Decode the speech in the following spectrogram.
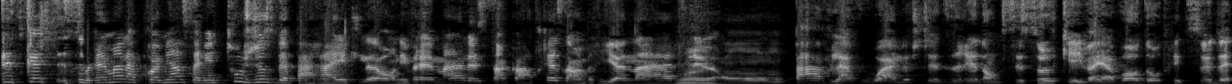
C'est que c'est vraiment la première, ça vient tout juste de paraître. Là. On est vraiment, c'est encore très embryonnaire. on pave la voie, là, je te dirais. Donc c'est sûr qu'il va y avoir d'autres études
